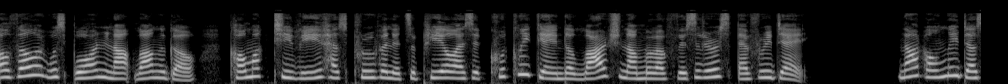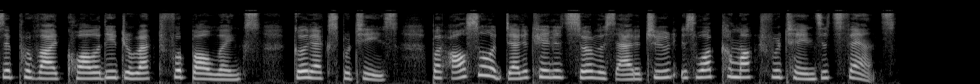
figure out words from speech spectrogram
Although it was born not long ago, Khomuc TV has proven its appeal as it quickly gained a large number of visitors every day. Not only does it provide quality direct football links, good expertise, but also a dedicated service attitude is what Khomuc retains its fans.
